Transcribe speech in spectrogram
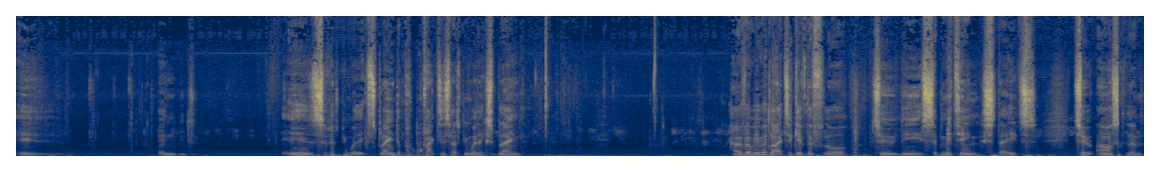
is, and is has been well explained. The, the practice has been well explained. However, we would like to give the floor to the submitting states to ask them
